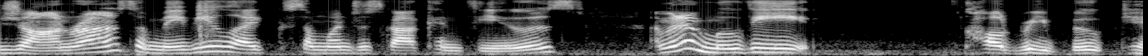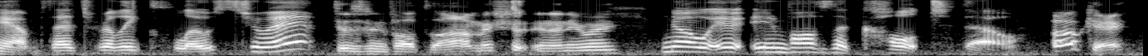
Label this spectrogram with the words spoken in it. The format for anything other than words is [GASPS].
genre, so maybe like someone just got confused. I'm in a movie called Reboot Camp that's really close to it. Does it involve the Amish in any way? No, it involves a cult though. Okay,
